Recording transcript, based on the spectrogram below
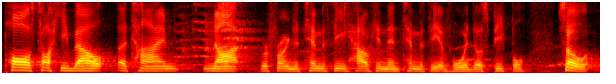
Paul's talking about a time not referring to Timothy, how can then Timothy avoid those people? So,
